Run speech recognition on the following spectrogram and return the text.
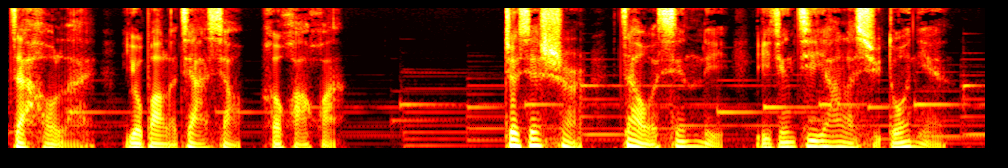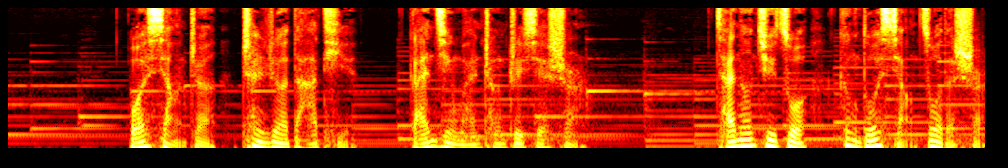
再后来又报了驾校和画画。这些事儿在我心里已经积压了许多年。我想着趁热打铁，赶紧完成这些事儿，才能去做更多想做的事儿。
